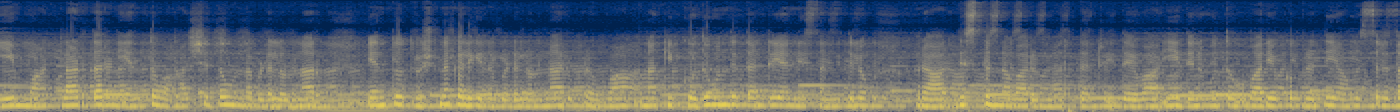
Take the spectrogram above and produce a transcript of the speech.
ఏం మాట్లాడతారని ఎంతో ఆశతో ఉన్న బిడ్డలు ఉన్నారు ఎంతో తృష్ణ కలిగిన బిడ్డలు ఉన్నారు ప్రభా నాకు ఈ కొదు ఉంది తండ్రి అని సన్నిధిలో ప్రార్థిస్తున్న వారు ఉన్నారు తండ్రి. దేవా ఈ దినముతో వారి యొక్క ప్రతి అవసరత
